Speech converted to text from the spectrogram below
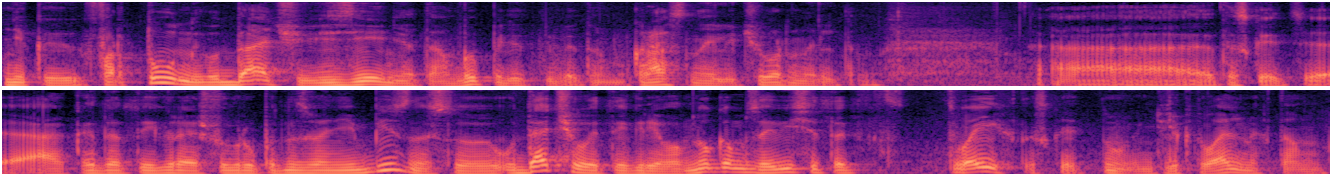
некой фортуны, удачи, везения, там выпадет тебе там красное или черное, или там а, так сказать, а когда ты играешь в игру под названием бизнес, то удача в этой игре во многом зависит от твоих, так сказать, ну, интеллектуальных, там,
